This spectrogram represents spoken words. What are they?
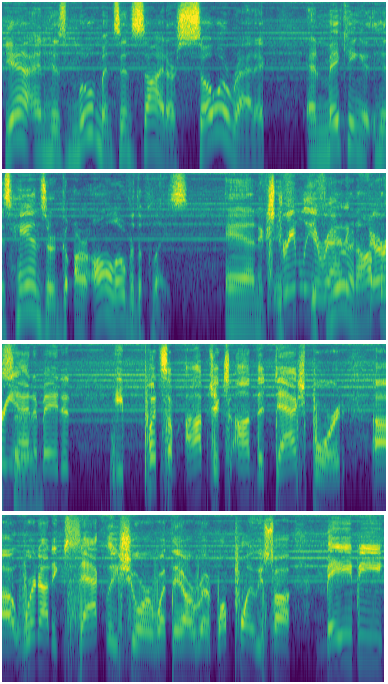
Yeah, and his movements inside are so erratic and making it, his hands are, are all over the place. And extremely if, if erratic, officer, very animated. He put some objects on the dashboard. Uh, we're not exactly sure what they are. At one point, we saw maybe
